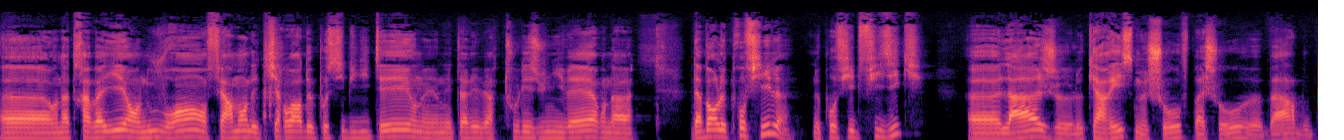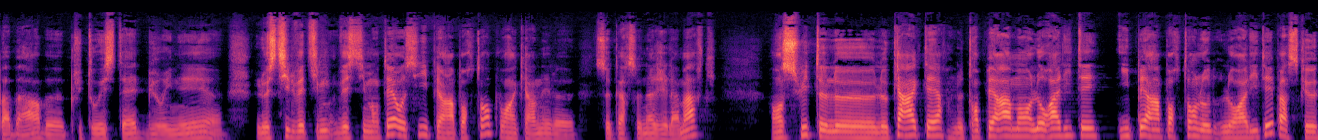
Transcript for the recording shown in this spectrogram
Euh, on a travaillé en ouvrant, en fermant des tiroirs de possibilités. On est, on est allé vers tous les univers. On a d'abord le profil, le profil physique euh, l'âge, le charisme, chauve, pas chauve, euh, barbe ou pas barbe, euh, plutôt esthète, buriné, le style vestimentaire aussi hyper important pour incarner le, ce personnage et la marque. Ensuite, le, le caractère, le tempérament, l'oralité, hyper important l'oralité parce que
